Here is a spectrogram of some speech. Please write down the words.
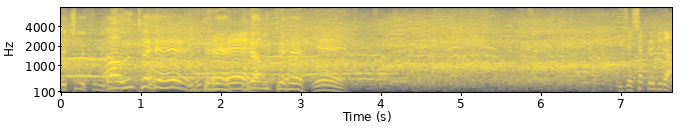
외치고 있습니다. 아 은퇴해. 은퇴회, 은퇴회. 이랑 은퇴회. 예. 이제 시작됩니다.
